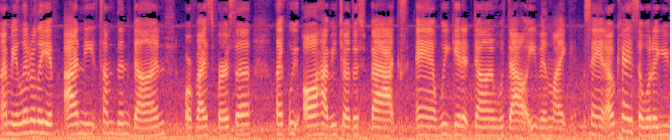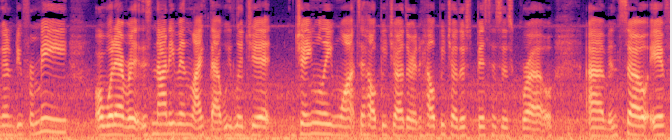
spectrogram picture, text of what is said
I mean, literally, if I need something done or vice versa, like we all have each other's backs and we get it done without even like saying, okay, so what are you going to do for me or whatever. It's not even like that. We legit genuinely want to help each other and help each other's businesses grow. Um, and so, if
